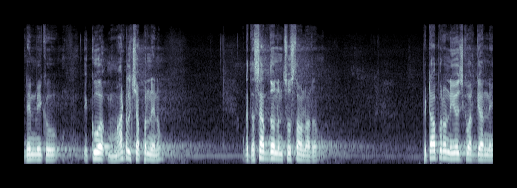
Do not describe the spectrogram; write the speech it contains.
నేను మీకు ఎక్కువ మాటలు చెప్పను నేను. ఒక దశాబ్దం నన్ను చూస్తూ ఉన్నారు. పిఠాపురం నియోజకవర్గాన్ని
